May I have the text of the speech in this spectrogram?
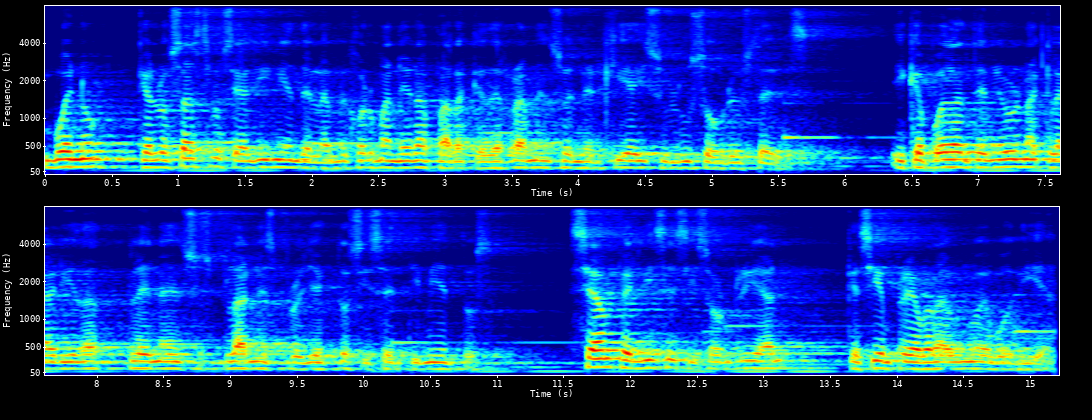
Bueno, que los astros se alineen de la mejor manera para que derramen su energía y su luz sobre ustedes y que puedan tener una claridad plena en sus planes, proyectos y sentimientos. Sean felices y sonrían, que siempre habrá un nuevo día.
